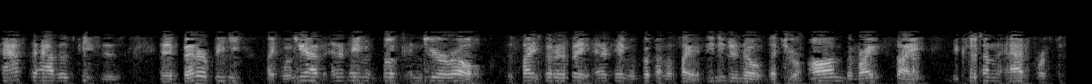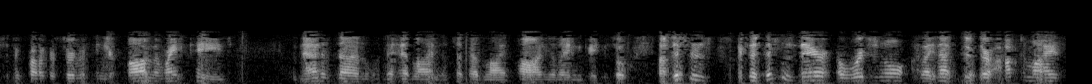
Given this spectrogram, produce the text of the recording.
has to have those pieces, and it better be like when you have entertainment book in URL, the site better say entertainment book on the site. If you need to know that you're on the right site, you click on the ad for a specific product or service, and you're on the right page. That is done with the headline and subheadline on your landing pages. So uh, this is, said, this is their original, like not their optimized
